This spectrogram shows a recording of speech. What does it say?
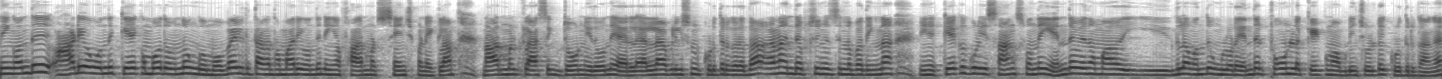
நீங்கள் வந்து ஆடியோ வந்து கேட்கும்போது வந்து உங்கள் மொபைலுக்கு தகுந்த மாதிரி வந்து நீங்கள் ஃபார்மட்ஸ் சேஞ்ச் பண்ணிக்கலாம். நார்மல் கிளாசிக் டோன் இது வந்து எல்லா எல்லா அப்ளிகேஷனும் கொடுத்துருக்கிறது? தான் ஆனால் இந்த அப்ளிகேஷனில் பார்த்தீங்கன்னா நீங்கள் கேட்கக்கூடிய சாங்ஸ் வந்து எந்த விதமாக இதில் வந்து உங்களோட எந்த டோனில் கேட்கணும் அப்படின்னு சொல்லிட்டு கொடுத்துருக்காங்க.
